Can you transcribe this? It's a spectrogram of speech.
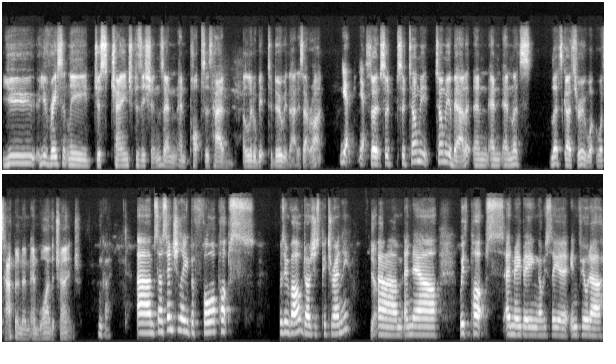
you you've recently just changed positions, and and Pops has had a little bit to do with that. Is that right? Yeah, yeah. So so so tell me tell me about it, and and and let's let's go through what what's happened and and why the change. Okay. Um, so essentially, before Pops was involved, I was just pitcher only. Yeah. Um, and now with Pops and me being obviously an infielder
